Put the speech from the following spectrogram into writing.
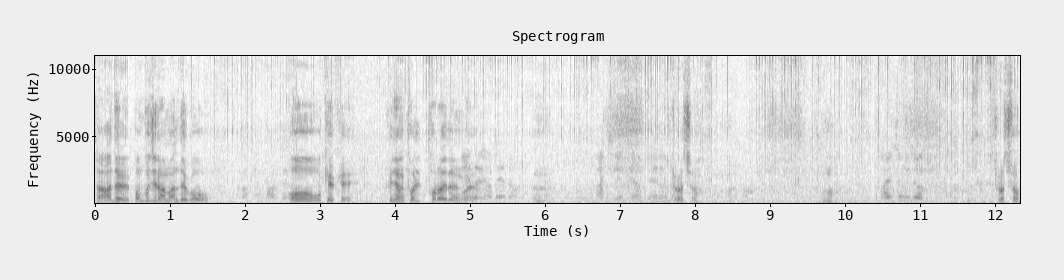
자 아들 펌프질 하면 안 되고. 어 오케이 오케이. 그냥 털, 털어야 되는 매너. 응, 낚시에 대한 매너. 그렇죠 어 사이즈는요 그렇죠.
